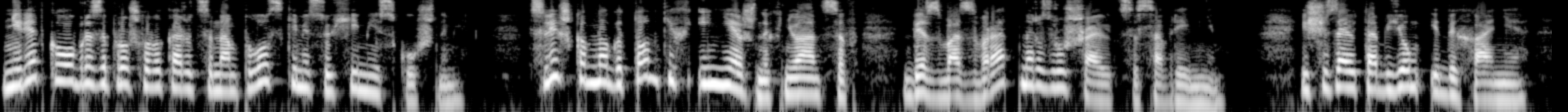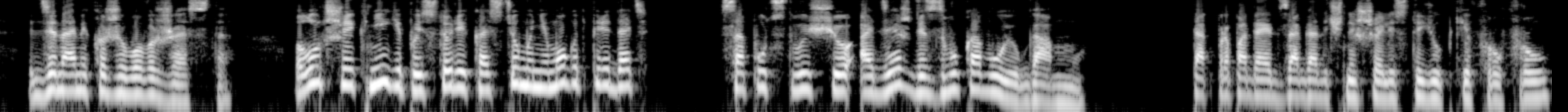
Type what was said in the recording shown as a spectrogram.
Нередко образы прошлого кажутся нам плоскими, сухими и скучными. Слишком много тонких и нежных нюансов безвозвратно разрушаются со временем. Исчезают объем и дыхание, динамика живого жеста. Лучшие книги по истории костюма не могут передать сопутствующую одежде звуковую гамму. Так пропадает загадочный шелест юбки фру-фру,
